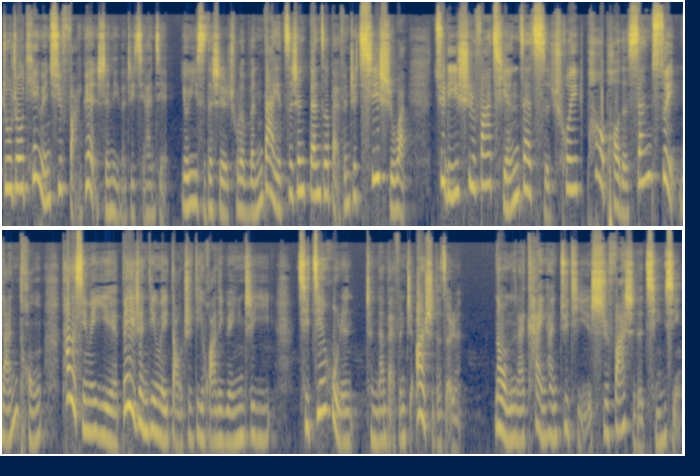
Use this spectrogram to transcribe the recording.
株洲天元区法院审理了这起案件。有意思的是，除了文大爷自身担责百分之七十外，距离事发前在此吹泡泡的三岁男童，他的行为也被认定为导致地滑的原因之一，其监护人承担百分之二十的责任。那我们来看一看具体事发时的情形。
